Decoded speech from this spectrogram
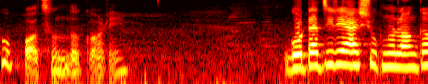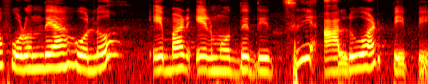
খুব পছন্দ করে। গোটা জিরে আর শুকনো লঙ্কা ফোড়ন দেয়া হলো। এবার এর মধ্যে দিচ্ছি আলু আর পেঁপে।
